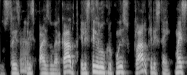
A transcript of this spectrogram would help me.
nos três é. principais do mercado. Eles têm lucro com isso? Claro que eles têm. Mas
